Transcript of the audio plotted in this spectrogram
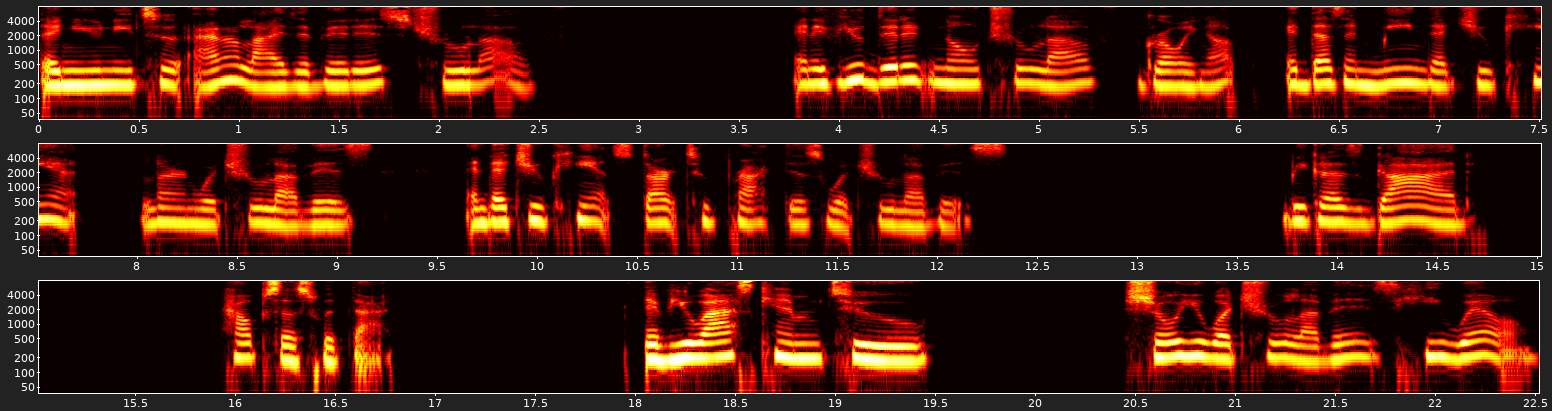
then you need to analyze if it is true love. And if you didn't know true love growing up, it doesn't mean that you can't learn what true love is and that you can't start to practice what true love is. Because God helps us with that if you ask him to show you what true love is, he will.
